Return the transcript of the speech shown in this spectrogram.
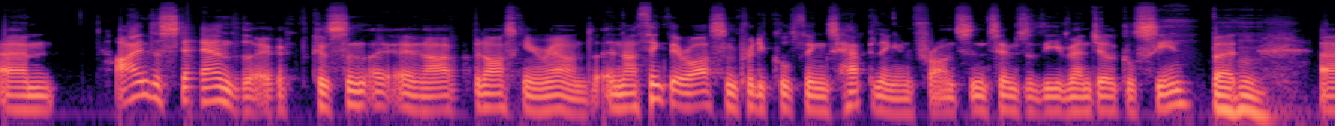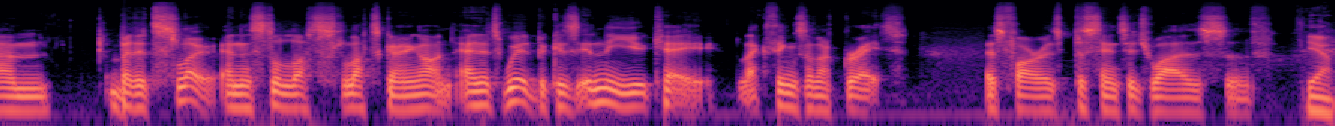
Um, I understand though, because and I've been asking around, and I think there are some pretty cool things happening in France in terms of the evangelical scene, but Mhm. um, but it's slow, and there's still lots lots going on, and it's weird because in the UK, like things are not great as far as percentage wise of Yeah.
